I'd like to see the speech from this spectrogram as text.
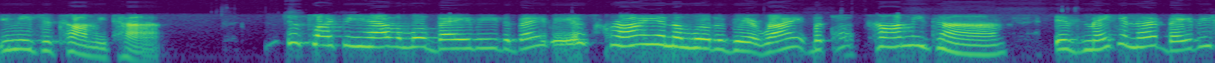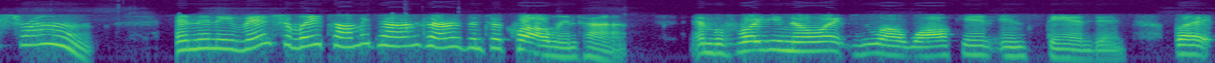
you need your tummy time. Just like when you have a little baby, the baby is crying a little bit, right? But that tummy time is making that baby strong. And then eventually, tummy time turns into crawling time. And before you know it, you are walking and standing. But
